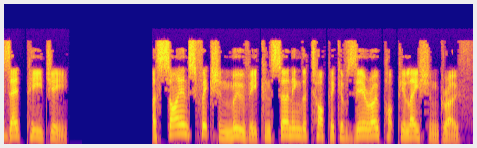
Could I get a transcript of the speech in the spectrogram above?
ZPG a science fiction movie concerning the topic of zero population growth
